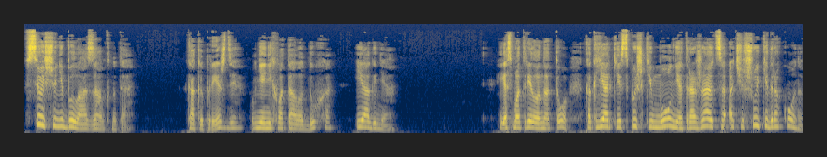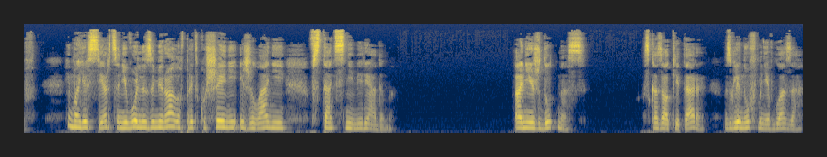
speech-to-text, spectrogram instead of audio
все еще не была замкнута. Как и прежде, в ней не хватало духа и огня. Я смотрела на то, как яркие вспышки молнии отражаются от чешуйки драконов, и мое сердце невольно замирало в предвкушении и желании встать с ними рядом. «Они ждут нас», — сказал Китара, взглянув мне в глаза.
